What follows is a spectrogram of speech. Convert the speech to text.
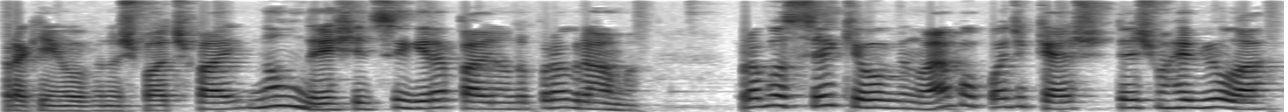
Para quem ouve no Spotify, não deixe de seguir a página do programa. Para você que ouve no Apple Podcast, deixe um review lá.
